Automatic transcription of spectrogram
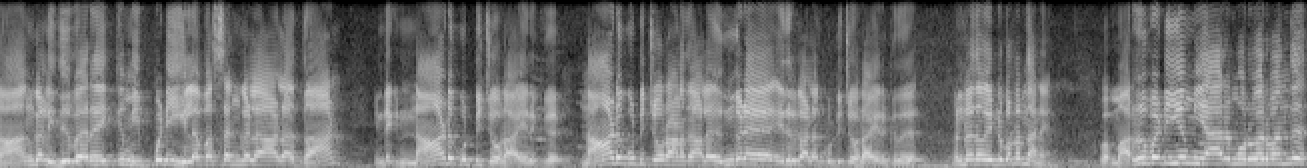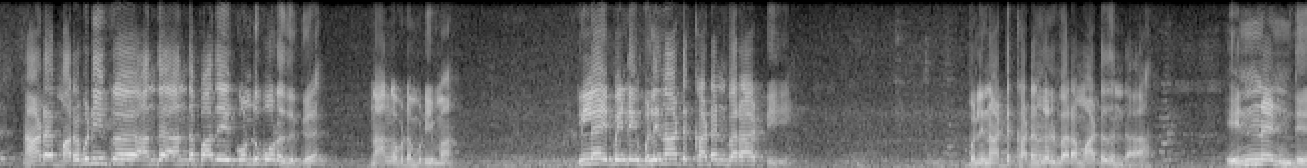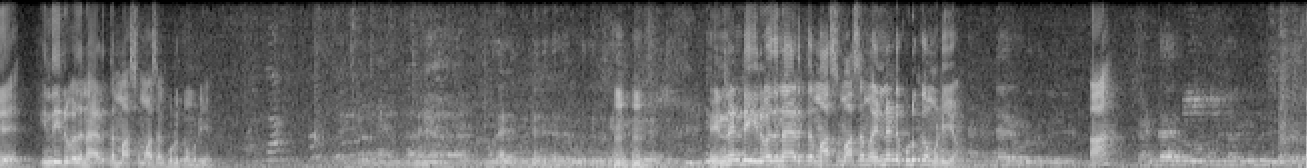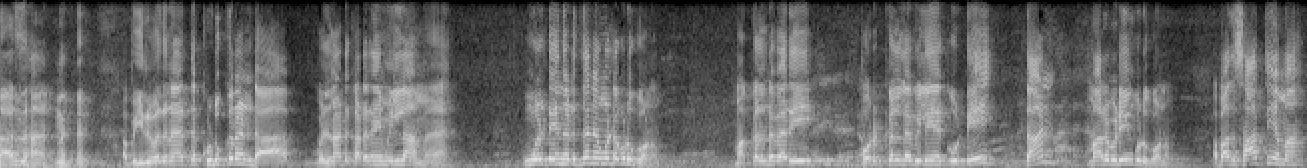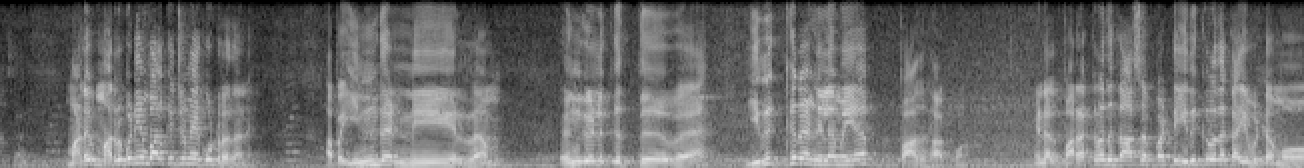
நாங்கள் இதுவரைக்கும் இப்படி இலவசங்களால் தான் இன்றைக்கு நாடு குட்டிச்சோறாக இருக்கு நாடு குட்டிச்சோறானதால் எங்கட எதிர்காலம் குட்டிச்சோறாக இருக்குது என்றதை ஏற்றுக்கொள்றோம் தானே? அப்போ மறுபடியும் யாரும் ஒருவர் வந்து நாடை மறுபடியும் அந்த அந்த பாதையை கொண்டு போகிறதுக்கு நாங்கள் விட முடியுமா? இல்லை இப்போ இன்றைக்கு வெளிநாட்டு கடன் வராட்டி வெளிநாட்டு கடன்கள் வர மாட்டுதுண்டா என்னண்டு இந்த இருபதனாயிரத்தை மாதம் மாதம் கொடுக்க முடியும்? என்னண்டு இருபதனாயிரத்தை மாதம் மாதம் என்னண்டு கொடுக்க முடியும்? ஆ? அதுதான் அப்போ இருபதனாயிரத்தை கொடுக்குறேன்டா வெளிநாட்டு கடனையும் இல்லாமல் உங்கள்கிட்ட இருந்து எடுத்து தானே உங்கள்கிட்ட கொடுக்கணும். மக்கள்கிட்ட வரி பொருட்களோட விலையை கூட்டி தான் மறுபடியும் கொடுக்கணும். அப்போ அது சாத்தியமா? மறு மறுபடியும் வாழ்க்கை சுமையை கூட்டுறது தானே. அப்போ இந்த நேரம் எங்களுக்கு தேவை இருக்கிற நிலைமையை பாதுகாக்கணும். என்றால் பறக்கிறதுக்கு ஆசைப்பட்டு இருக்கிறத கைவிட்டோமோ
